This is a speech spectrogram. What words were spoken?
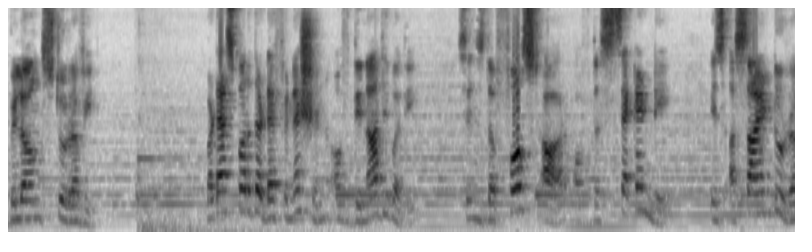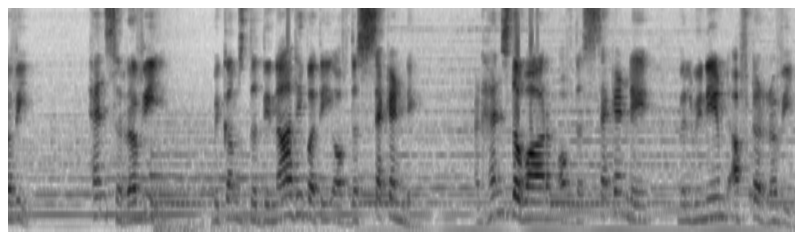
belongs to Ravi. But as per the definition of Dinadhipati, since the first hour of the second day is assigned to Ravi, hence Ravi becomes the Dinadhipati of the second day, and hence the var of the second day will be named after Ravi,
